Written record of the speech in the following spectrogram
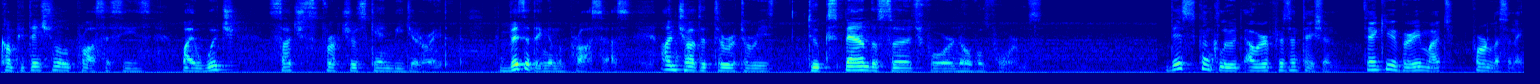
computational processes by which such structures can be generated. visiting in the process uncharted territories to expand the search for novel forms. This concludes our presentation. Thank you very much for listening.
